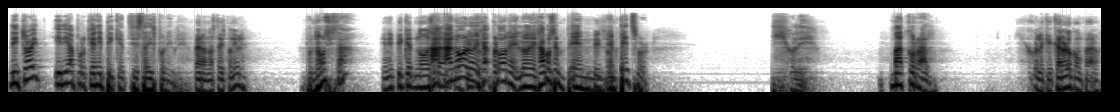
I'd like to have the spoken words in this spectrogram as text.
Detroit iría por Kenny Pickett si está disponible. Pero no está disponible. Pues no, si está. Kenny Pickett no ah, está. Ah, no, lo deja, perdone, lo dejamos en, en, Pittsburgh. Híjole. Matt Corral. Híjole, qué caro lo compraron.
